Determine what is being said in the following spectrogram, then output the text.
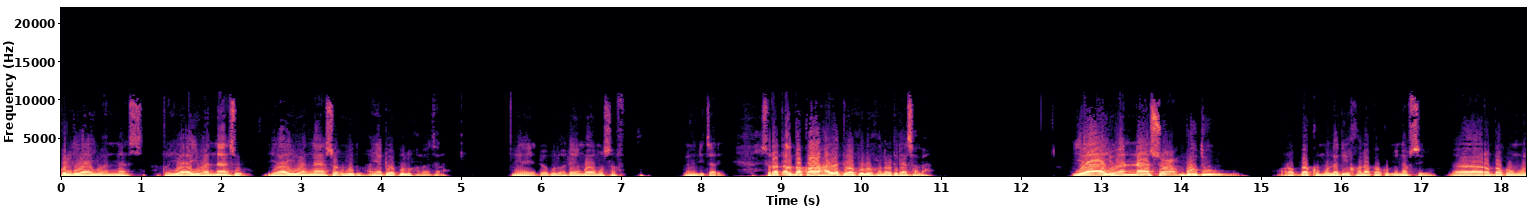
Qul ya ayuhan nas atau ya ayuhan nasu, ya ayuhan nasu gitu. Ayat 20 kalau salah. Ya, ayat 20 ada yang bawa mushaf. Jangan dicari. Surat Al-Baqarah ayat 20 kalau tidak salah. Ya ayuhan nasu budu rabbakumul ladzi khalaqakum min nafsin uh, rabbakumul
